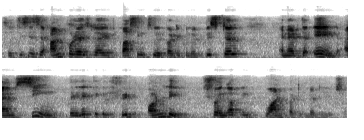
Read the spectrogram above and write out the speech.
So this is an unpolarized light passing through a particular crystal and at the end I am seeing the electrical field only showing up in one particular direction.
